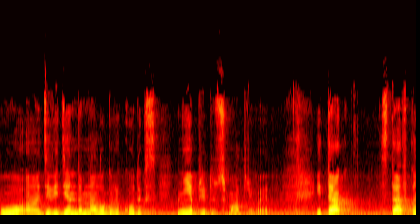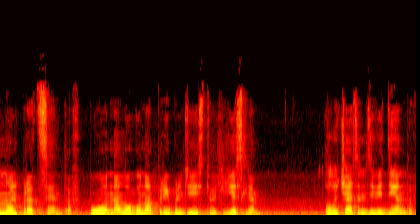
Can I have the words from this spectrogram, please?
по э, дивидендам налоговый кодекс не предусматривает. Итак, ставка 0% по налогу на прибыль действует, если получатель дивидендов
